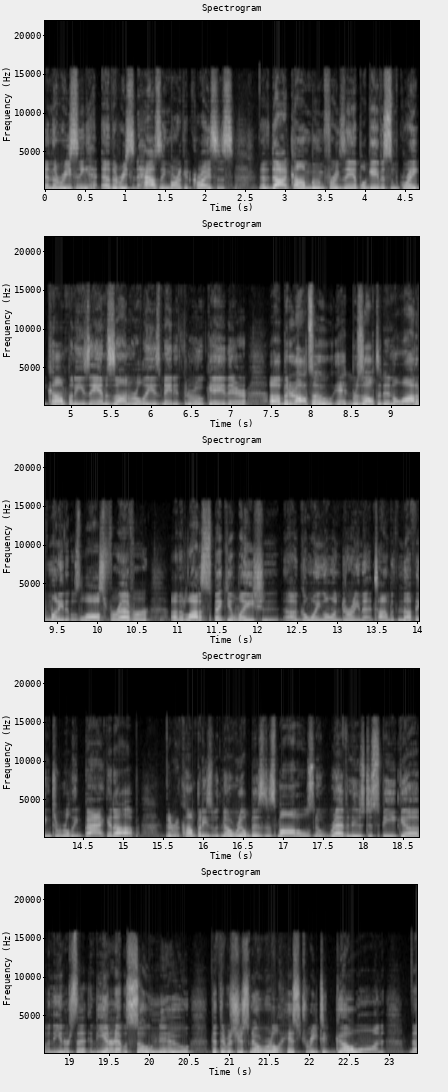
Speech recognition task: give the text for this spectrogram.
and the recent, uh, the recent housing market crisis. The dot-com boom, for example, gave us some great companies. Amazon really has made it through okay there, uh, but it also it resulted in a lot of money that was lost forever. Uh, there's a lot of speculation uh, going on during that time with nothing to really back it up. There were companies with no real business models, no revenues to speak of, and the, internet, the internet was so new that there was just no real history to go on. Uh,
